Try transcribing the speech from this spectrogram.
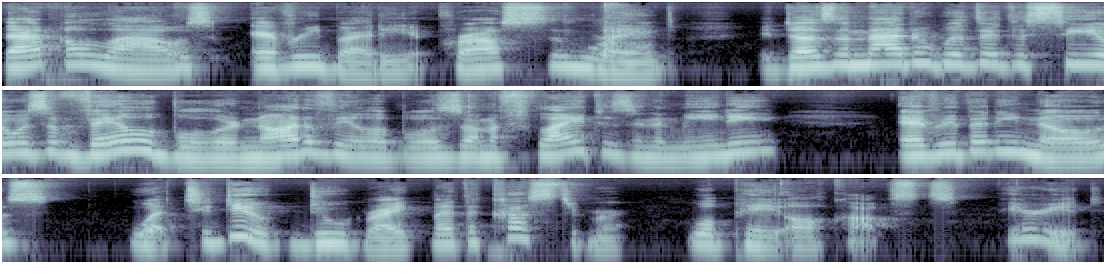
That allows everybody across the world. It doesn't matter whether the CEO is available or not available, is on a flight, is in a meeting. Everybody knows what to do. Do right by the customer, we'll pay all costs. Period.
